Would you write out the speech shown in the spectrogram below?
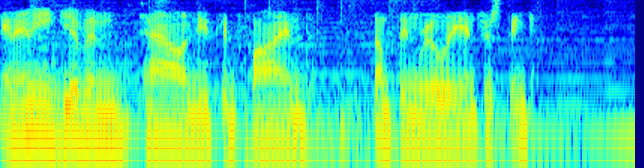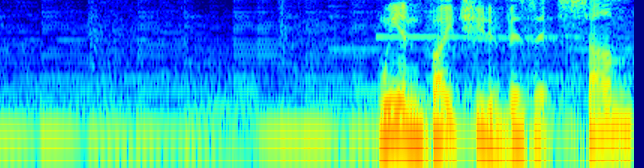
in any given town, you can find something really interesting. We invite you to visit some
